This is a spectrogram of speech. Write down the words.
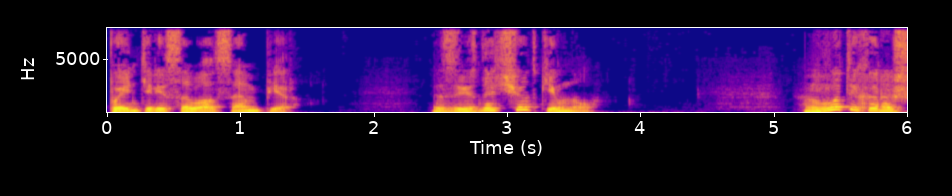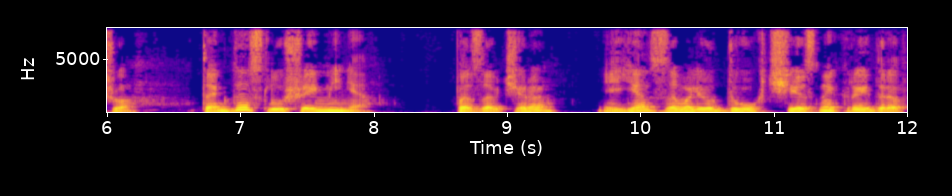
Поинтересовался Ампер. Звездочет кивнул. Вот и хорошо. Тогда слушай меня. Позавчера я завалил двух честных рейдеров,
